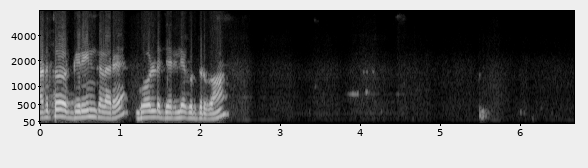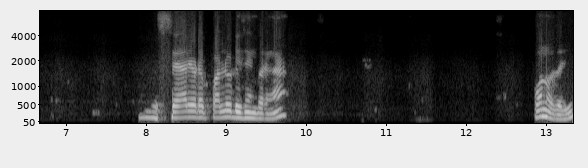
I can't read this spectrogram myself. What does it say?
அடுத்து ஒரு கிரீன் கலரு கோல்டு ஜெரிலே கொடுத்துருக்கோம். இந்த சாரியோட பல்லு டிசைன் பாருங்க. போன் வருது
